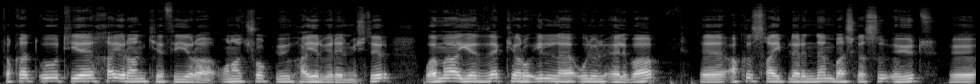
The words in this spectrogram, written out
fakat utiye hayran kethira ona çok büyük hayır verilmiştir. Ve ma yezzekkeru illa ulul elbab e, akıl sahiplerinden başkası öğüt e,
